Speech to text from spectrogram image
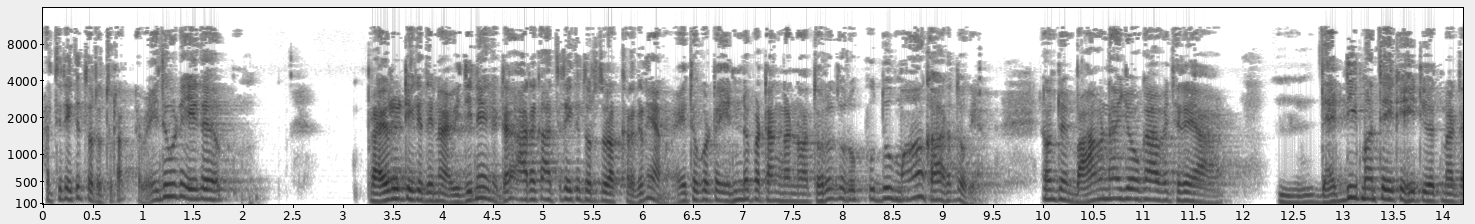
අතිරේක තොරතුරක් තමයි. ඒකෝට ඒක ප්‍රයොරිටි එක දෙනවා ඇවිදින එකට අරක අතිරේක තොරතුරක් කරගෙන යනවා. එතකොට එන්න පටන් ගන්නවා තොරතුරු පුදුමාකාර දොගයක්. නමුත් මේ භාවනා යෝගාවචරය දැඩි මතයක හිටියොත් මට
